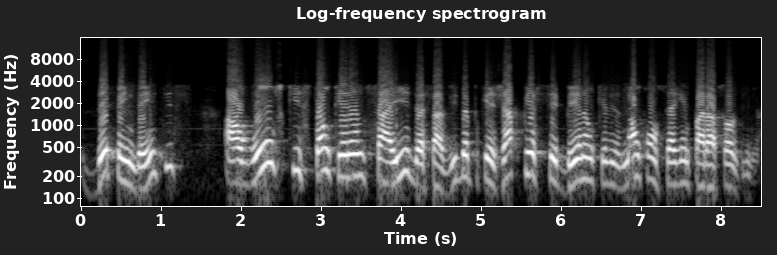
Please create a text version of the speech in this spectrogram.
dependentes, alguns que estão querendo sair dessa vida porque já perceberam que eles não conseguem parar sozinhos.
